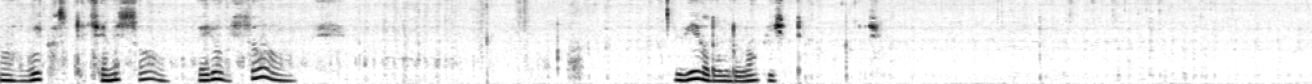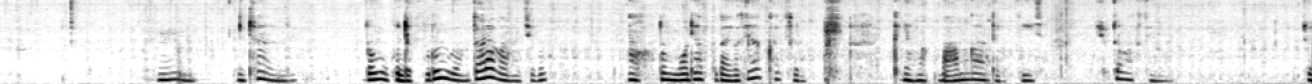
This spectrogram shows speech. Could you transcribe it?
아, 오일 파스텔 재밌어. 매력 있어. 위에가 너무 노랑빛인데. 음, 괜찮은데. 너무 근데 구름 모양 따라가나 지금? 아, 너무 머리 아프다 이거 생각할수록 그냥 막 마음 가는 대로 그리자. 초등학생만. 저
